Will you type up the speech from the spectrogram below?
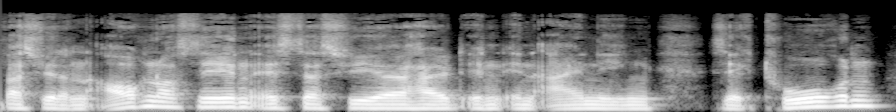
was wir dann auch noch sehen, ist, dass wir halt in, in einigen Sektoren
